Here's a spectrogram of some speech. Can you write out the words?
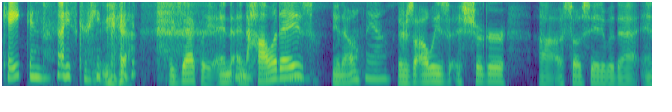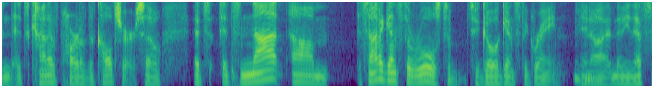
Cake and ice cream. Yeah, exactly. And and holidays, you know, Yeah. there's always a sugar uh, associated with that, and it's kind of part of the culture. So it's it's not um, it's not against the rules to to go against the grain. You know, I mean that's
